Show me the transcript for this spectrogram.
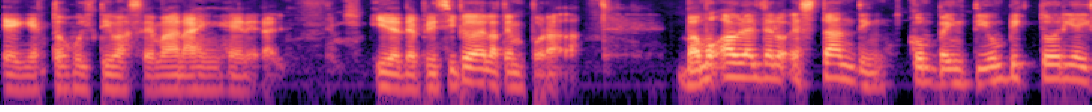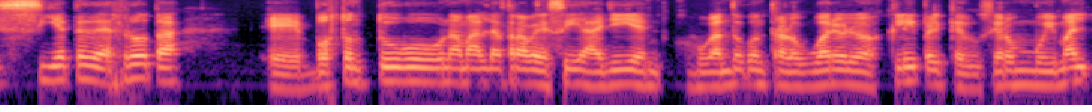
en estas últimas semanas en general y desde el principio de la temporada. Vamos a hablar de los standings. Con 21 victorias y 7 derrotas, eh, Boston tuvo una mala travesía allí en, jugando contra los Warriors y los Clippers que lucieron muy mal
